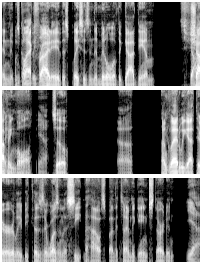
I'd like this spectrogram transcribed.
and it was Black we did. Friday. This place is in the middle of the goddamn Shopping. shopping mall. Yeah. So, uh, I'm glad we got there early because there wasn't a seat in the house by the time the game started. Yeah,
